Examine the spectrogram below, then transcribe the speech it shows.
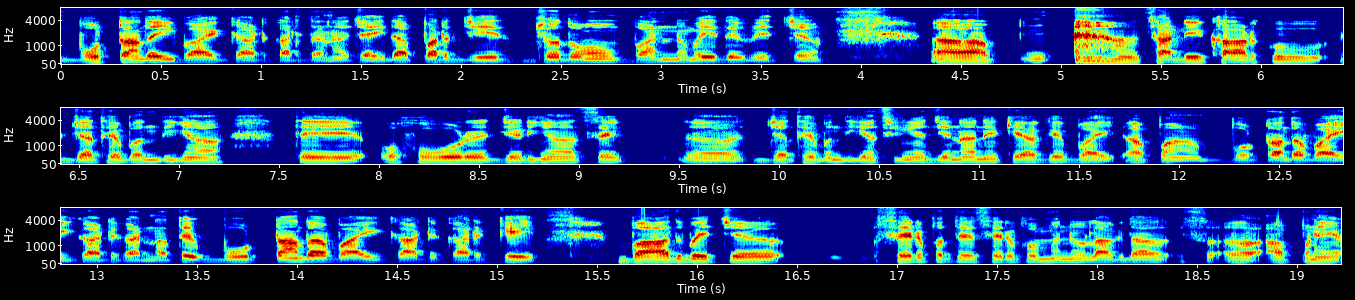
ਵੋਟਾਂ ਦਾ ਹੀ ਬਾਈਕਾਟ ਕਰ ਦੇਣਾ ਚਾਹੀਦਾ ਪਰ ਜੇ ਜਦੋਂ 92 ਦੇ ਵਿੱਚ ਅਹ, ਸਾਡੀ ਖਾੜਕੂ ਜਥੇਬੰਦੀਆਂ ਤੇ ਹੋਰ ਜਿਹੜੀਆਂ ਸੇ ਜਥੇਬੰਦੀਆਂ ਸੀਗੀਆਂ ਜਿਨ੍ਹਾਂ ਨੇ ਕਿਹਾ ਕਿ ਬਾਈ ਆਪਾਂ ਵੋਟਾਂ ਦਾ ਬਾਈਕਾਟ ਕਰਨਾ ਤੇ ਵੋਟਾਂ ਦਾ ਬਾਈਕਾਟ ਕਰਕੇ ਬਾਅਦ ਵਿੱਚ ਸਿਰਫ ਤੇ ਸਿਰਫ ਮੈਨੂੰ ਲੱਗਦਾ ਆਪਣੇ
